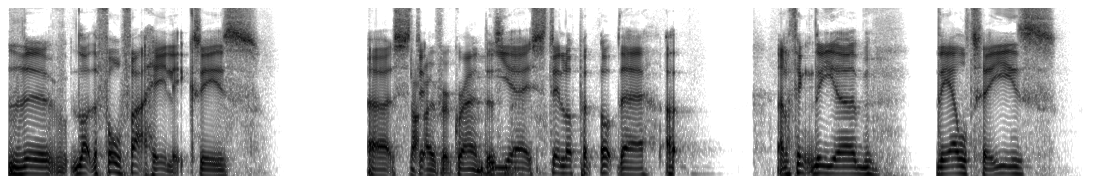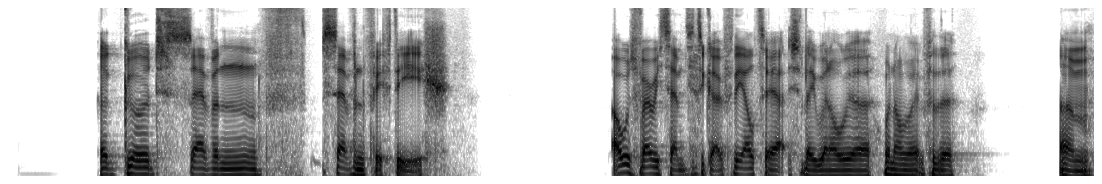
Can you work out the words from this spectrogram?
the like the full fat helix is uh Not sti- over a grand, isn't yeah, it? Yeah, it's still up up there, uh, and I think the um the LT is a good seven seven fifty ish. I was very tempted to go for the LT actually when I uh, when I went for the um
